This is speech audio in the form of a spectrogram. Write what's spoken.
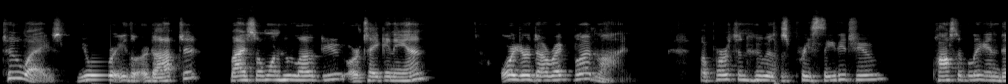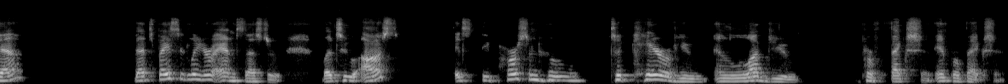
Two ways. You were either adopted by someone who loved you or taken in, or your direct bloodline. A person who has preceded you, possibly in death, that's basically your ancestor. But to us, it's the person who took care of you and loved you perfection, imperfection.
